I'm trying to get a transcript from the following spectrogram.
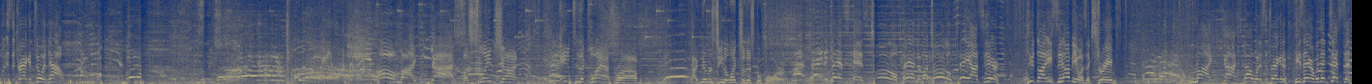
What is the dragon doing now? Oh my gosh! A slingshot into the glass, Rob. I've never seen the likes of this before. This is total pandemonium, total chaos here. You thought ECW was extreme. My gosh, now what is the dragon do? He's there within distance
